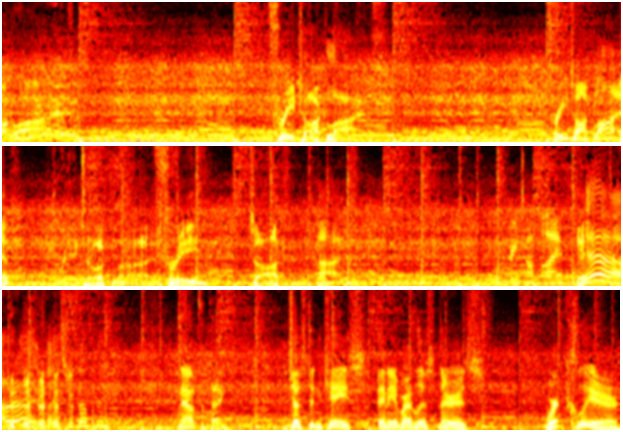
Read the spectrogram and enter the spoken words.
Talk Live. Free Talk Live. Free Talk Live. Free Talk Live. Free Talk Live. Free Talk Live. Yeah, all right. Thanks for jumping in. Now it's a thing. Just in case any of our listeners weren't clear,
